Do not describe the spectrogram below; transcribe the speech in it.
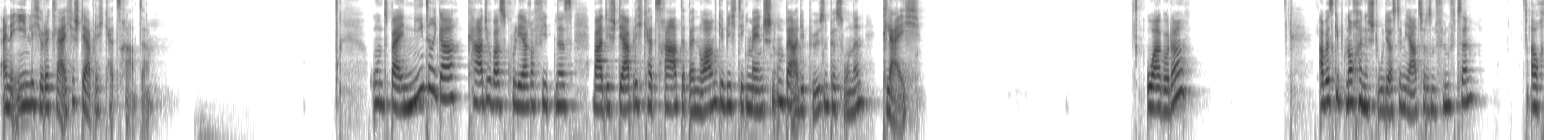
eine ähnliche oder gleiche Sterblichkeitsrate. Und bei niedriger kardiovaskulärer Fitness war die Sterblichkeitsrate bei normgewichtigen Menschen und bei adipösen Personen gleich. Org, oder? Aber es gibt noch eine Studie aus dem Jahr 2015. Auch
